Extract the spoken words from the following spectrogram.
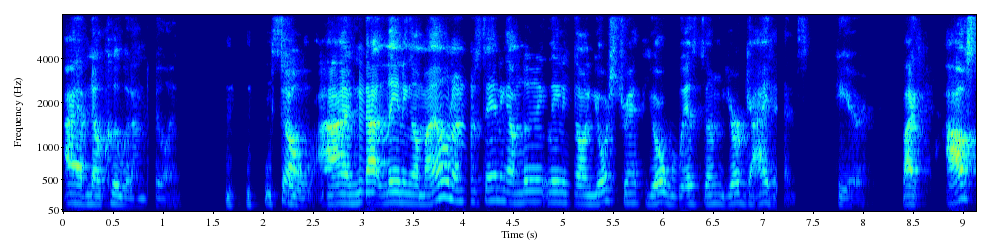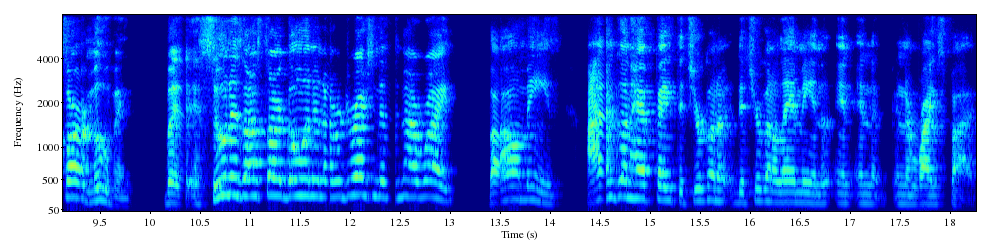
I have no clue what I'm doing. So I'm not leaning on my own understanding. I'm leaning, leaning on your strength, your wisdom, your guidance here. Like I'll start moving, but as soon as I start going in a direction that's not right, by all means, I'm gonna have faith that you're gonna that you're gonna land me in the in, in the in the right spot.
